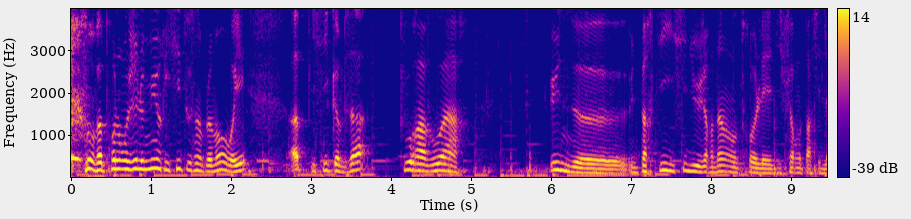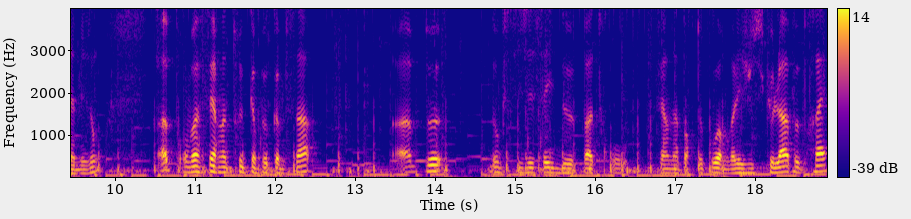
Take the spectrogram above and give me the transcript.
on va prolonger le mur ici tout simplement, vous voyez, hop, ici comme ça, pour avoir une, euh, une partie ici du jardin entre les différentes parties de la maison. Hop, on va faire un truc un peu comme ça. Hop, donc si j'essaye de pas trop faire n'importe quoi, on va aller jusque là à peu près.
